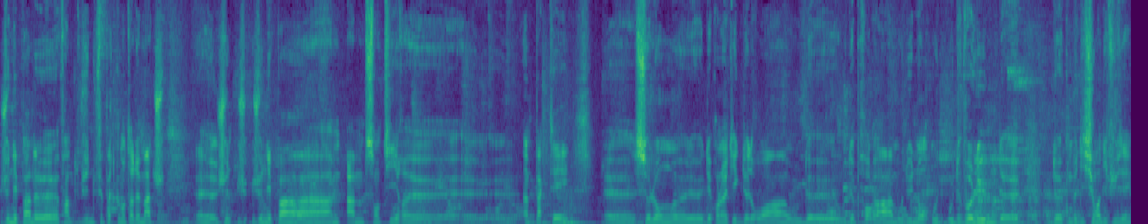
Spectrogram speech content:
Je n'ai pas de, enfin, je ne fais pas de commentaires de match. Euh, je je- je n'ai pas à, à me sentir euh, euh, impacté euh, selon des problématiques de droit ou de, ou de programme ou, du nom, ou, ou de volume de, de compétition à diffuser.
